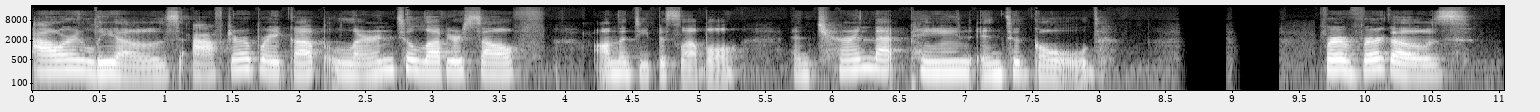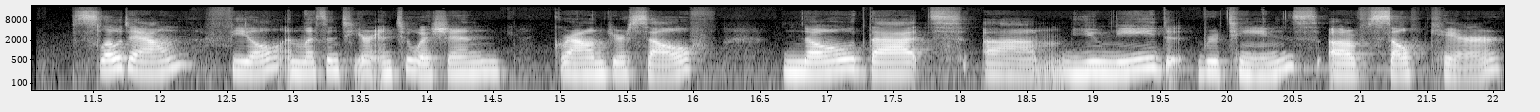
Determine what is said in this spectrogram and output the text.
our Leos, after a breakup, learn to love yourself on the deepest level and turn that pain into gold. For Virgos, slow down, feel, and listen to your intuition, ground yourself. Know that um, you need routines of self care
